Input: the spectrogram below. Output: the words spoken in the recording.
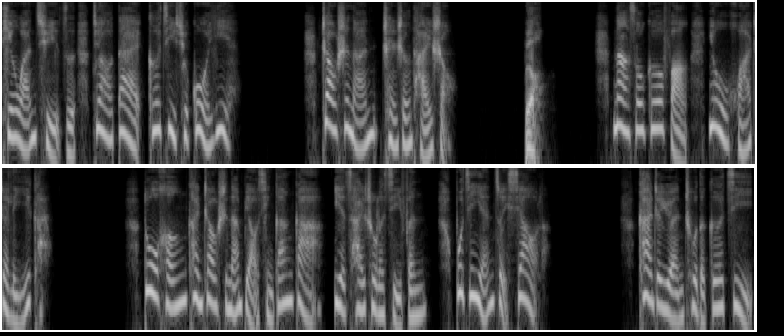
听完曲子就要带歌妓去过夜。赵世南沉声抬手：“不要。”那艘歌舫又划着离开。杜恒看赵世南表情尴尬，也猜出了几分，不禁掩嘴笑了。看着远处的歌妓，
